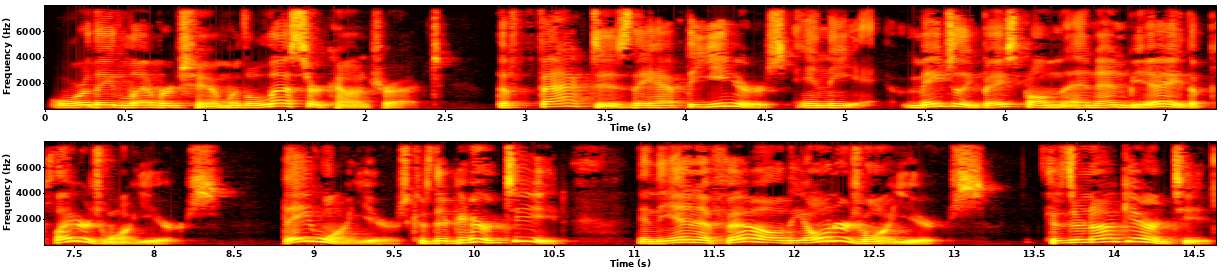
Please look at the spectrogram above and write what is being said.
or they leverage him with a lesser contract. The fact is, they have the years. In the Major League Baseball and NBA, the players want years. They want years because they're guaranteed. In the NFL, the owners want years because they're not guaranteed.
